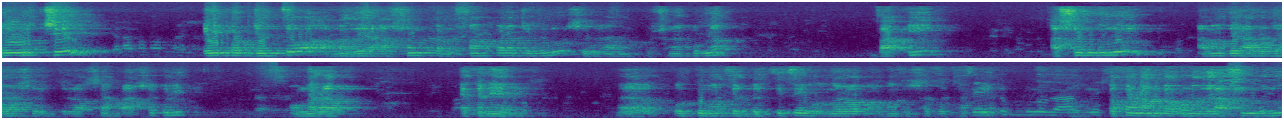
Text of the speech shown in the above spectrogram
এই হচ্ছে এই পর্যন্ত আমাদের আসন কনফার্ম করা যেগুলো সেগুলো আমরা ঘোষণা করলাম। বাকি আসনগুলোই আমাদের আরও যারা শহীদরা আছে আমরা আশা করি ওনারা এখানে ঐক্যমত্যের ব্যক্তিতে ওনারাও আমাদের সাথে থাকে তখন আমরা ওনাদের আসনগুলো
